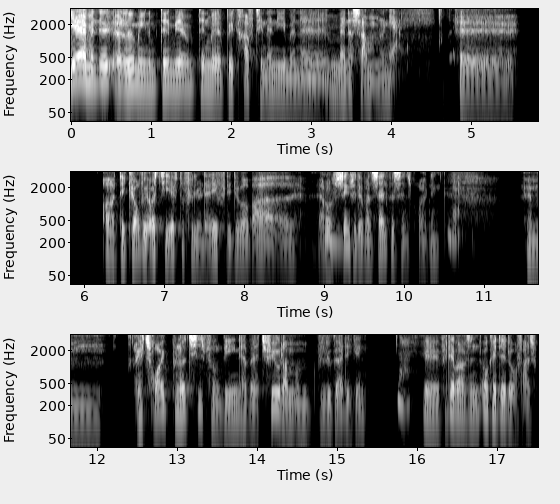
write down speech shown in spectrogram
ja, men altså, jeg mener, den med, den med at bekræfte hinanden i, at man er, Mm. man er sammen. Ikke? Ja. Øh, og det gjorde vi også de efterfølgende dage, fordi det var bare, øh, er du Mm. sindssygt, det var en salvesindsprøjtning. Ja. Øhm, og jeg tror ikke på noget tidspunkt, vi egentlig har været i tvivl om, om vi vil gøre det igen. Nej. Øh, for det var bare sådan, okay, det, det var faktisk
